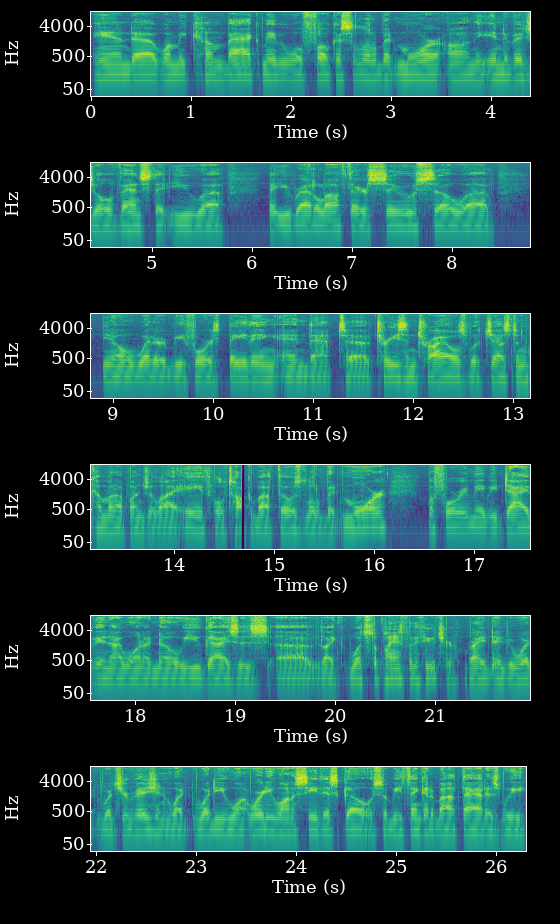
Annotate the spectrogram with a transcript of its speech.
And uh, when we come back, maybe we'll focus a little bit more on the individual events that you uh, that you rattled off there, Sue. So uh, you know, whether it be forest bathing and that uh, trees and trials with Justin coming up on July 8th. We'll talk about those a little bit more. Before we maybe dive in, I want to know you guys is uh, like, what's the plans for the future, right? What, what's your vision? What, what do you want? Where do you want to see this go? So be thinking about that as we,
